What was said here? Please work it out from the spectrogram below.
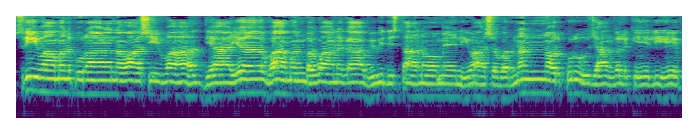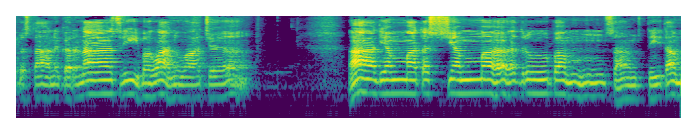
श्री वामन पुराण नवाशिवाध्याय वामन भगवान का विविध स्थानों में निवास वर्णन और कुरु जांगल के लिए प्रस्थान करना श्री भगवान वाच आद्यं मतस्यं महद्रूपं संस्थितं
